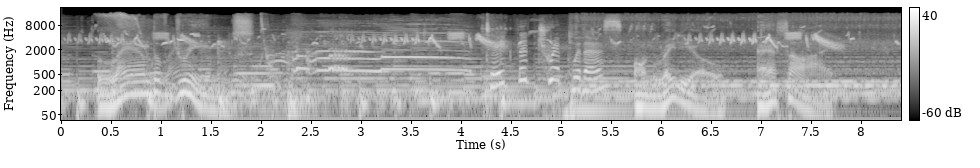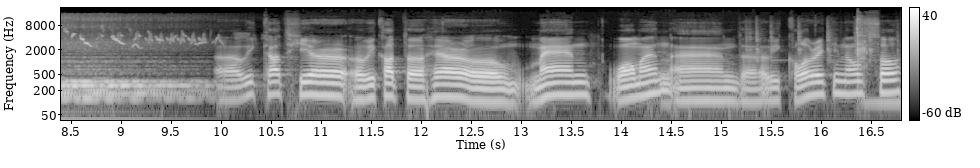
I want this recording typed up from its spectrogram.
Land of Dreams Take the trip with us. on Radio SI. Uh, we cut here, uh, we cut uh, hair, uh, man, woman, and uh, we colorating also.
